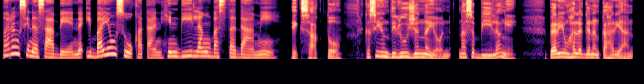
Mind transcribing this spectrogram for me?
parang sinasabi na iba yung sukatan, hindi lang basta dami. Eksakto. Kasi yung delusion na yon nasa bilang eh. Pero yung halaga ng kaharian,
